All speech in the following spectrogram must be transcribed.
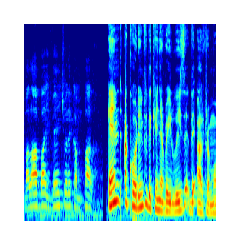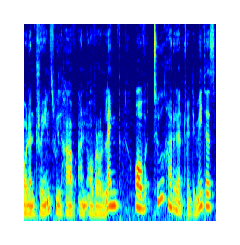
Malaba, eventually Kampala. And according to the Kenya Railways, the ultra-modern trains will have an overall length of 220 meters,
